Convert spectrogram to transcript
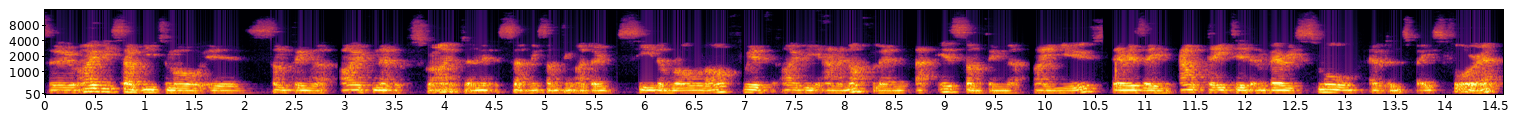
So IV salbutamol is something that I've never prescribed, and it's certainly something I don't see the role of. With IV aminophylline, that is something that I use. There is a outdated and very small evidence base for it,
